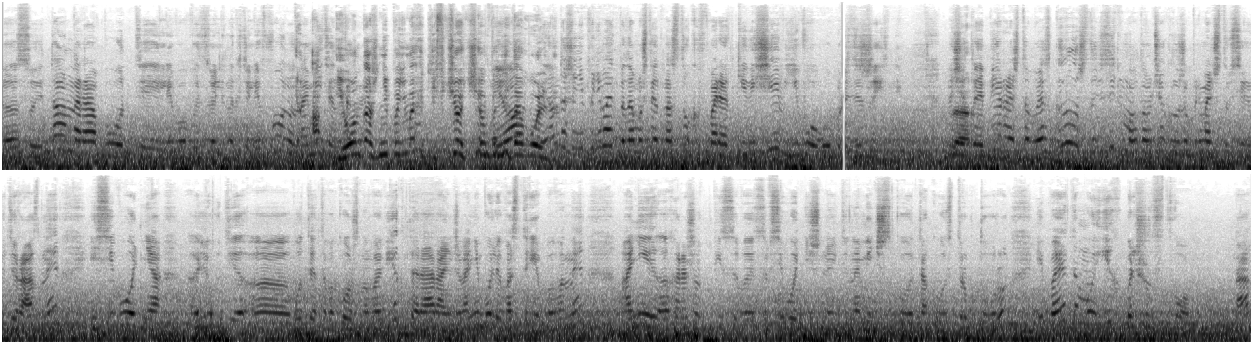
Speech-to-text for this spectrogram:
э, суета на работе, или его вызвали на телефону, на митинг. А, и он даже не понимает, в чем, чем вы и недовольны. Он, и он даже не понимает, потому что это настолько в порядке вещей в его образе жизни. Значит, да. первое, что я сказала, что действительно молодому человеку нужно понимать, что все люди разные. И сегодня люди э, вот этого кожного вектора оранжевого, они более востребованы, они э, хорошо вписываются в сегодняшнюю динамическую такую структуру, и поэтому их большинство, да,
